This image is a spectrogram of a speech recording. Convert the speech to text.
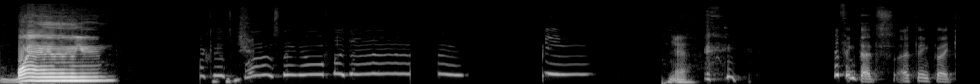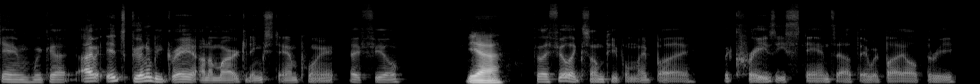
Boing. Rockets blasting off again. Bing. yeah I think that's. I think that game we got. I, it's gonna be great on a marketing standpoint. I feel yeah because I feel like some people might buy the crazy stands out there would buy all three.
